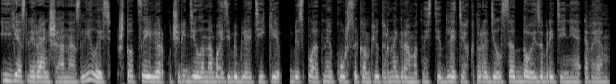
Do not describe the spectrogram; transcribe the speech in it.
И если раньше она злилась, что Цейлер учредила на базе библиотеки бесплатные курсы компьютерной грамотности для тех, кто родился до изобретения ЭВМ,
